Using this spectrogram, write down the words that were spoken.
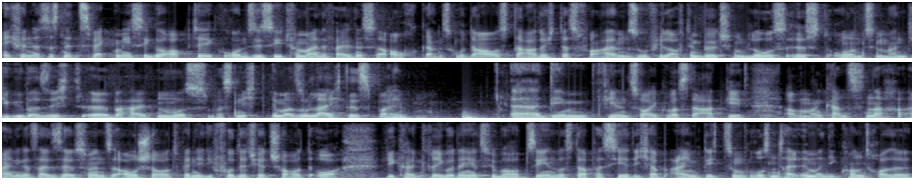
Ich finde, es ist eine zweckmäßige Optik und sie sieht für meine Verhältnisse auch ganz gut aus, dadurch, dass vor allem so viel auf dem Bildschirm los ist und man die Übersicht äh, behalten muss, was nicht immer so leicht ist bei äh, dem vielen Zeug, was da abgeht. Aber man kann es nach einiger Zeit, selbst wenn es ausschaut, wenn ihr die Footage jetzt schaut, oh, wie kann Gregor denn jetzt überhaupt sehen, was da passiert? Ich habe eigentlich zum großen Teil immer die Kontrolle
